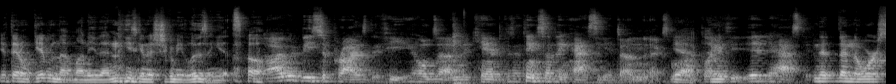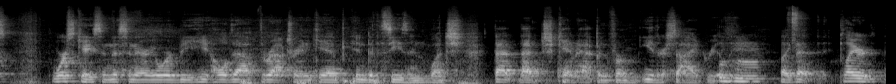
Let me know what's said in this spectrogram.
if they don't give him that money, then he's gonna, gonna be losing it. So I would be surprised if he holds out in the camp because I think something has to get done in the next Yeah, month. I mean- it has to. Then the worst worst case in this scenario would be he holds out throughout training camp into the season, which that that can't happen from either side really. Mm-hmm. Like that player,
